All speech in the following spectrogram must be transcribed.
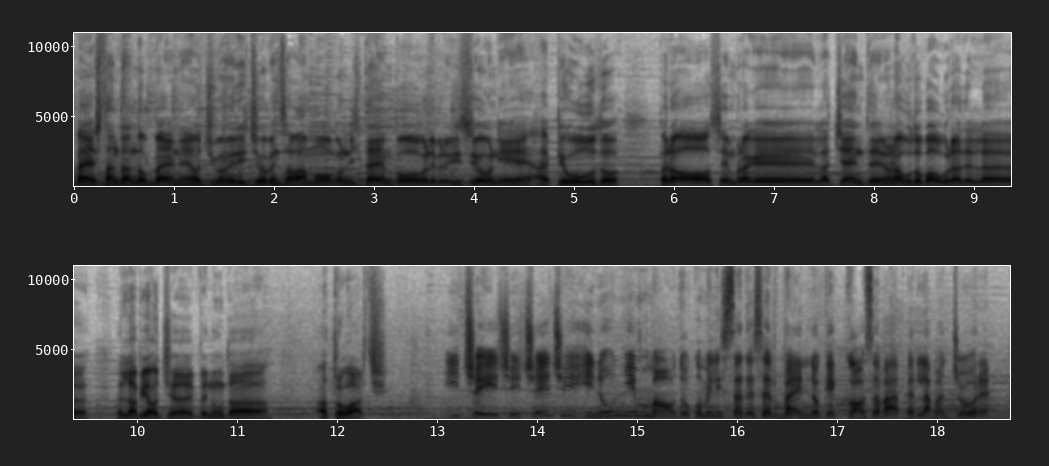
Beh, sta andando bene, oggi pomeriggio pensavamo con il tempo, con le previsioni, è piovuto, però sembra che la gente non ha avuto paura del, della pioggia e è venuta a trovarci. I ceci, i ceci in ogni modo, come li state servendo? Che cosa va per la maggiore?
